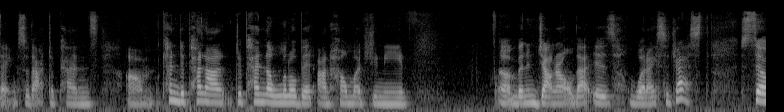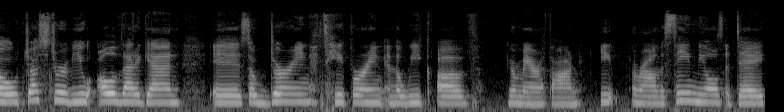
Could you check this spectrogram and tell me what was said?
things. So that depends um, can depend on depend a little bit on how much you need. Um, but in general, that is what I suggest. So, just to review all of that again, is so during tapering and the week of your marathon, eat around the same meals a day.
